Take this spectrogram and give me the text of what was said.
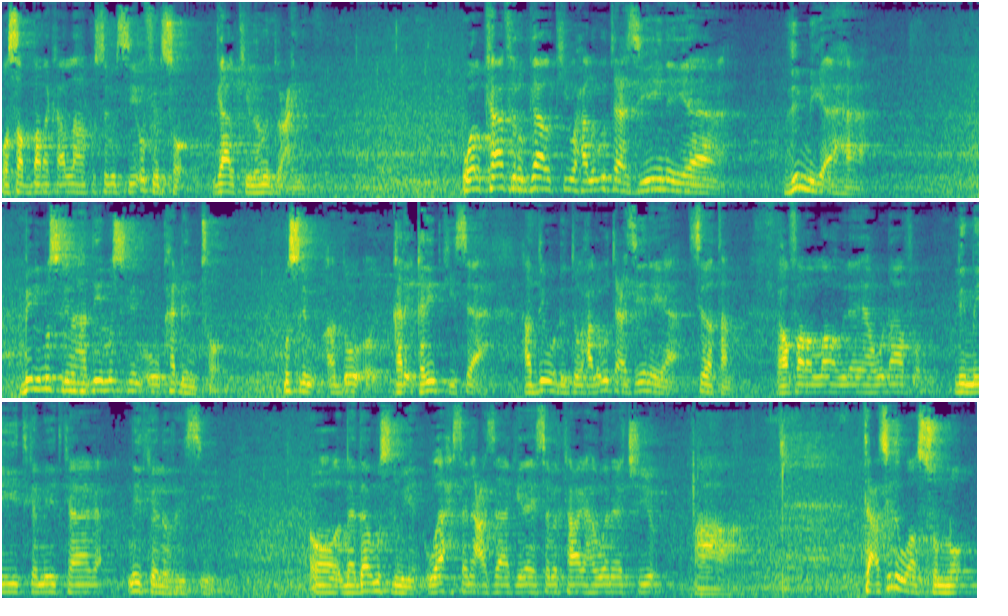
wasabaraka allah ku sabirsiiye u fiirso gaalkii looma ducayna wlkaafiru gaalkii waxaa lagu tacsiyeynayaa dimiga ahaa. Bilmuslim haddii muslim uu ka dhinto muslim hadduu qariibkiisa ah haddii uu dhinto waxaa lagu tacsiyeynayaa sida tan afar allahu ilaahay ha u dhaafo limeyitka meydkaaga meydkaa la horreysiiyey. Oo maadaama muslim yahay wa axsana cazaaka ilahay sabirkaaga ha wanaajiyo. Tacsidu waa sunno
